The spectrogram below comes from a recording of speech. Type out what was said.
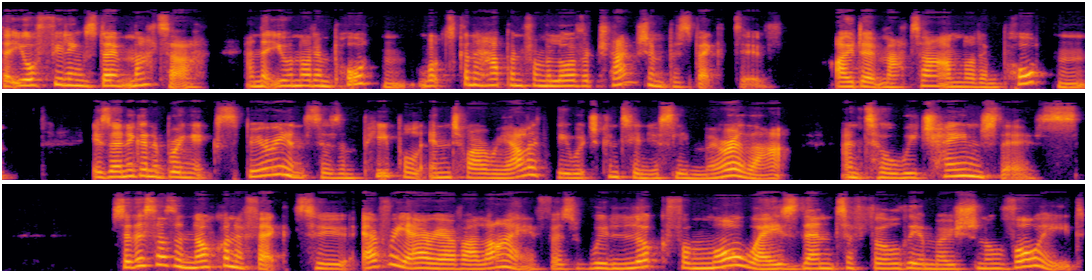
that your feelings don't matter and that you're not important. What's going to happen from a law of attraction perspective? I don't matter. I'm not important is only going to bring experiences and people into our reality, which continuously mirror that until we change this. So, this has a knock on effect to every area of our life as we look for more ways then to fill the emotional void.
